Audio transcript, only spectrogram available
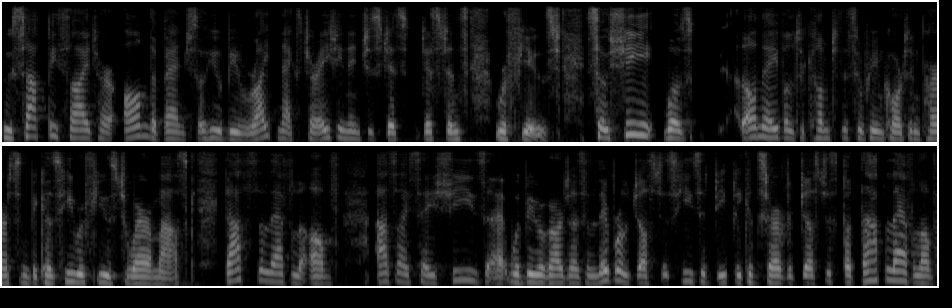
who sat beside her on the bench, so he would be right next to her, 18 inches dis- distance, refused. So she was unable to come to the Supreme Court in person because he refused to wear a mask. That's the level of, as I say, she's uh, would be regarded as a liberal justice. He's a deeply conservative justice, but that level of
